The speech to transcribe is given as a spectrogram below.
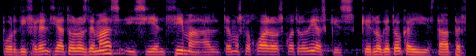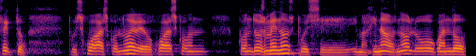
por diferencia a todos los demás, y si encima al- tenemos que jugar a los cuatro días, que es, que es lo que toca y está perfecto, pues juegas con nueve o juegas con, con dos menos, pues eh, imaginaos, ¿no? Luego cuando,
